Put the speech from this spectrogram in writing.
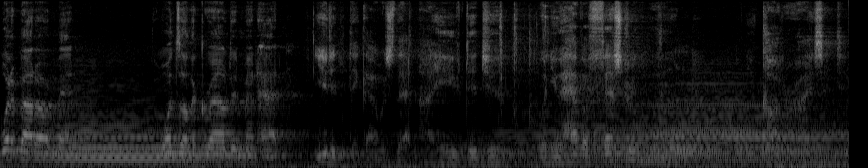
What about our men? The ones on the ground in Manhattan. You didn't think I was that naive, did you? When you have a festering wound, you cauterize it.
